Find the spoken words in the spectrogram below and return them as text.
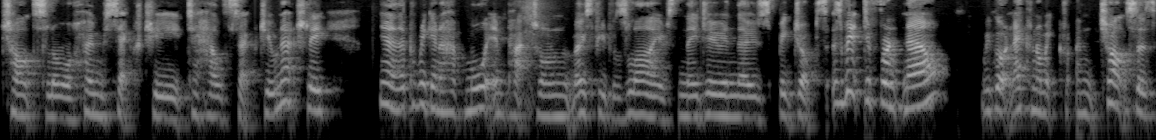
chancellor or home secretary to health secretary, and actually, you know, they're probably going to have more impact on most people's lives than they do in those big jobs. It's a bit different now. We've got an economic and chancellors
